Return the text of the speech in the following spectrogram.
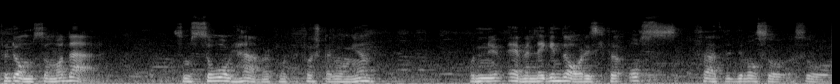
för de som var där. Som såg Hammerfall för första gången. Och den är även legendarisk för oss för att det var så, så,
